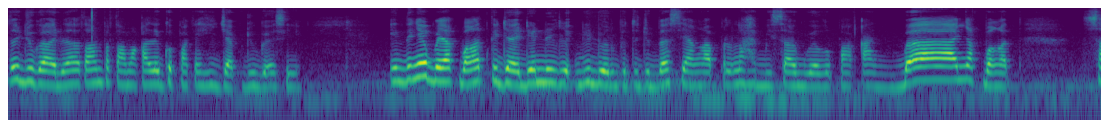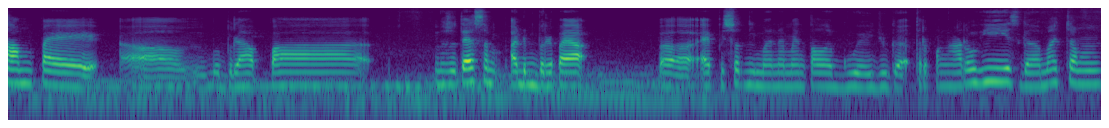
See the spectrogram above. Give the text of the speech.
Itu juga adalah tahun pertama kali gue pakai hijab juga sih intinya banyak banget kejadian di, di 2017 yang gak pernah bisa gue lupakan. Banyak banget. Sampai um, beberapa maksudnya ada beberapa uh, episode di mana mental gue juga terpengaruhi segala macam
